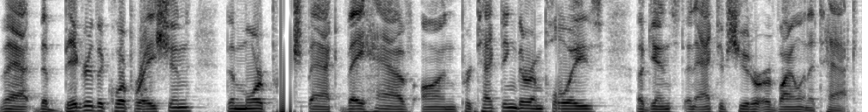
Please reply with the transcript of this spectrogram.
that the bigger the corporation, the more pushback they have on protecting their employees against an active shooter or violent attack.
